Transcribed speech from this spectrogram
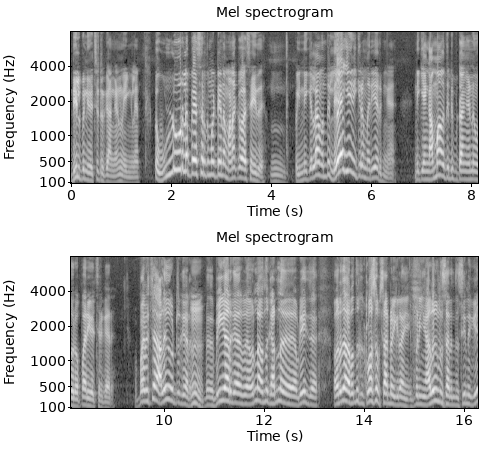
டீல் பண்ணி வச்சுட்டு இருக்காங்கன்னு வைங்களேன். இப்போ உள்ளூர்ல பேசுறது மட்டும் என்ன மணக்கவா செய்யுது இப்போ இன்னைக்கெல்லாம் வந்து லேகியம் விற்கிற மாதிரியே இருக்குங்க. இன்னைக்கு எங்க அம்மாவை திட்டிவிட்டாங்கன்னு ஒரு ஒப்பாரி வச்சிருக்காரு. இப்போ வச்சு அழுகு விட்டுருக்காரு. ம். இப்போ பீகார்காரர்லாம் வந்து கண்ணில் அப்படியே அவர் தான் வந்து க்ளோஸ் அப் ஸ்டார்ட் வைக்கிறாங்க. இப்போ நீங்கள் அழுகணும் சார் இந்த சீனுக்கு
